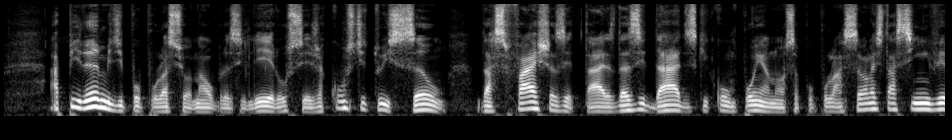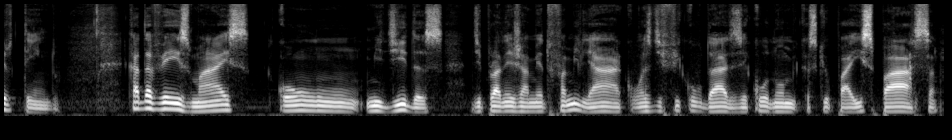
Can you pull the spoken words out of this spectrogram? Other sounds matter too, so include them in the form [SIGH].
A pirâmide populacional brasileira, ou seja, a constituição das faixas etárias, das idades que compõem a nossa população, ela está se invertendo. Cada vez mais com medidas de planejamento familiar, com as dificuldades econômicas que o país passa,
